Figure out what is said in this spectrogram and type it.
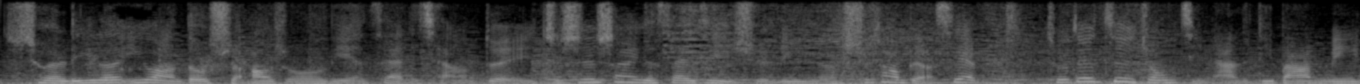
雪梨呢以往都是澳洲联赛的强队，只是上一个赛季雪梨呢失常表现，球队最终仅拿了第八名。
